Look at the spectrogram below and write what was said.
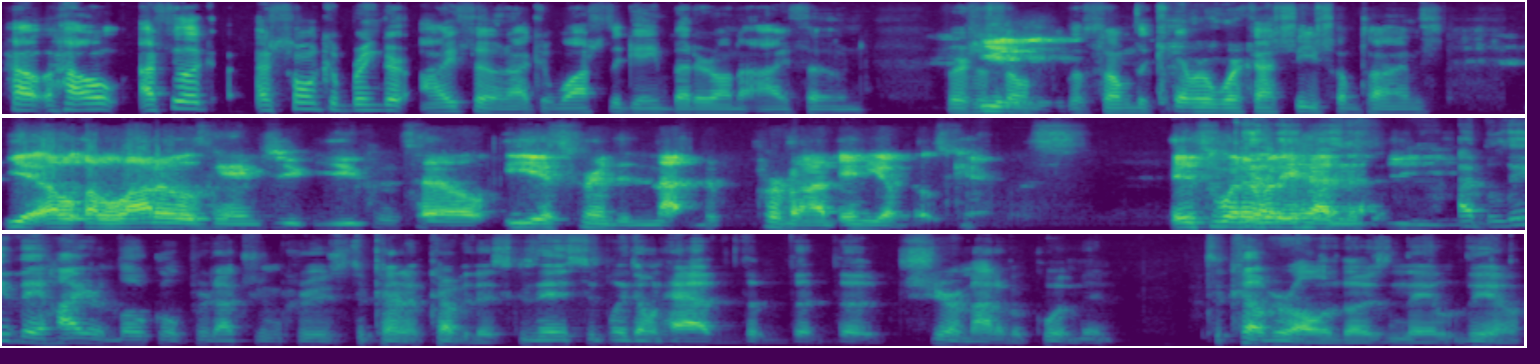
how how I feel like if someone could bring their iPhone, I could watch the game better on the iPhone versus yeah. some, some of the camera work I see sometimes. Yeah, a, a, lot of those games you you can tell ESPN did not provide any of those cameras. It's whatever yeah, they had. I believe they hired local production crews to kind of cover this because they simply don't have the, the, the sheer amount of equipment to cover all of those, and they you know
